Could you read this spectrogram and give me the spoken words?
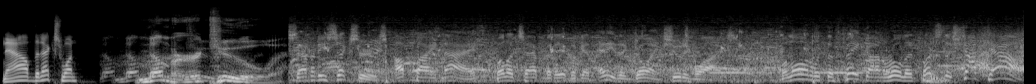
Now, the next one. Number two. 76ers up by nine. Bullets haven't been able to get anything going shooting wise. Malone with the fake on Rowland puts the shot down.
